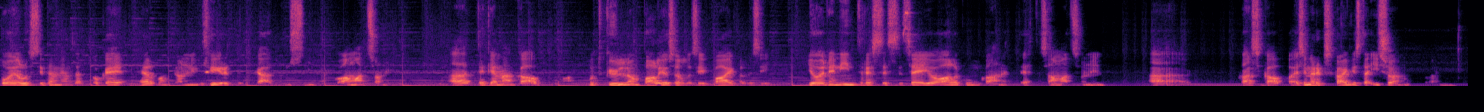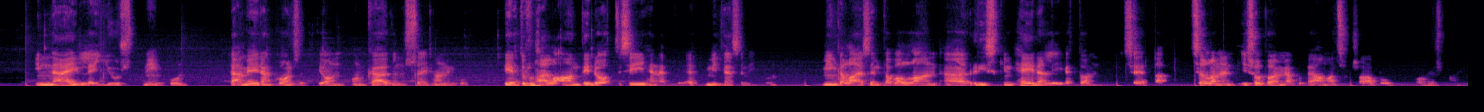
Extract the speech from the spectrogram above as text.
voi olla sitä mieltä, että okei, helpompi on niin kuin siirtyä käytännössä niin kuin Amazonin äh, tekemään kauppaa. Mutta kyllä on paljon sellaisia paikallisia joiden intressissä se ei ole alkuunkaan, että tehtäisiin Amazonin ää, kanssa kauppa. Esimerkiksi kaikista isoimmat Niin näille just niin kuin, tämä meidän konsepti on, on käytännössä ihan niin kuin, tietyllä lailla antidootti siihen, että, että miten se, niin kuin, minkälaisen tavallaan ää, riskin heidän liiketoimintaan se, että sellainen iso toimija kuten Amazon saapuu Pohjoismaihin.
